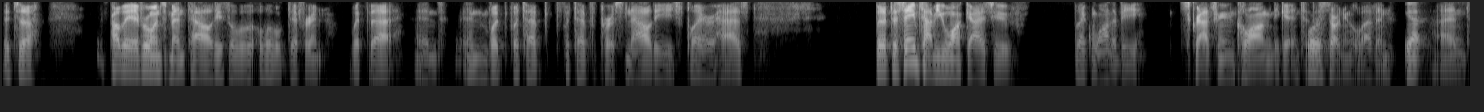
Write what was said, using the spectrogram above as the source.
It's a probably everyone's mentality is a little, a little different with that and and what what type what type of personality each player has but at the same time you want guys who like want to be scratching and clawing to get into the starting 11 yeah and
